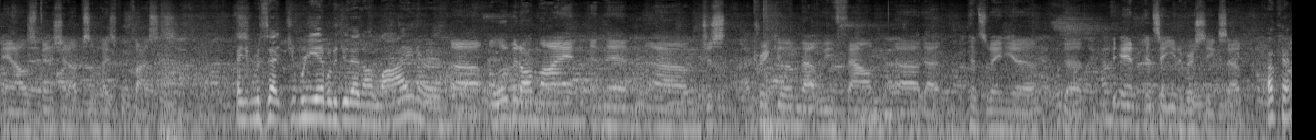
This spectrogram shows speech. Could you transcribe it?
and I was finishing up some high school classes. And was that were you able to do that online or? Uh, a little bit online, and then um, just curriculum that we've found uh, that Pennsylvania the, and Penn State University accept. Okay.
